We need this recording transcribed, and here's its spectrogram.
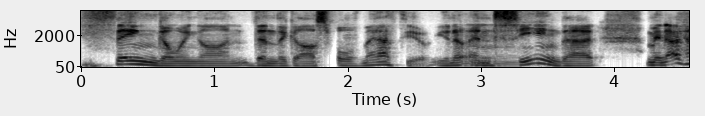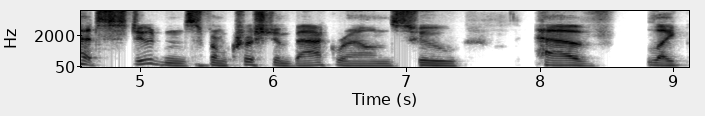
thing going on than the Gospel of Matthew, you know, mm. and seeing that. I mean, I've had students from Christian backgrounds who have like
